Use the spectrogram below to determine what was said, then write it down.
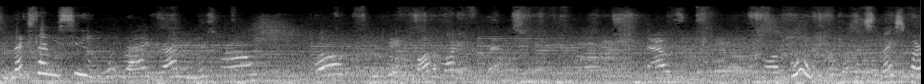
So next time you see one guy driving this around, well, you paid a lot of money for that. Thousands. Ooh, this nice car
